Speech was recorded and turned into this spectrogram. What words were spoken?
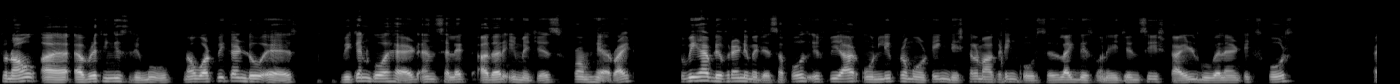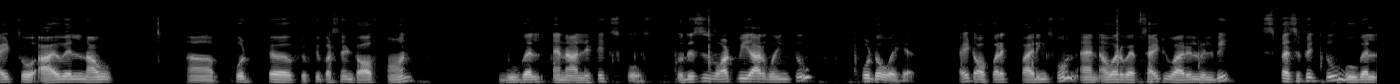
So now uh, everything is removed. Now what we can do is we can go ahead and select other images from here right? So we have different images. Suppose if we are only promoting digital marketing courses like this one agency styled google analytics course right? So i will now uh, put 50% uh, off on google analytics course. So this is what we are going to put over here right? Offer expiring soon and our website url will be specific to google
